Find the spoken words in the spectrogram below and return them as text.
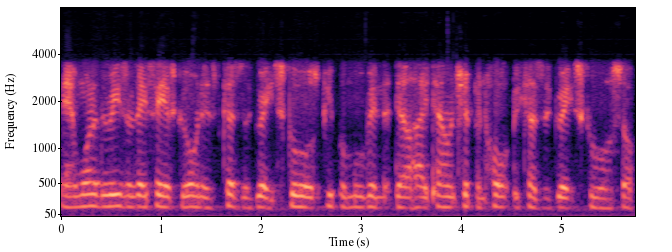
And one of the reasons they say it's growing is because of the great schools. People move into Delhi Township and Holt because of the great schools. So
